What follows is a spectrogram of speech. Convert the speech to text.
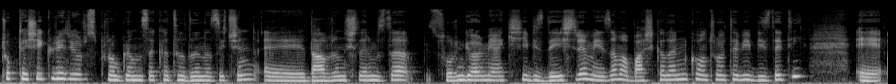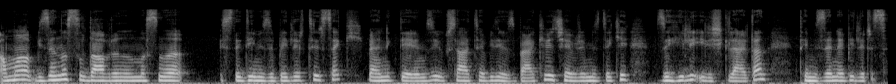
Çok teşekkür ediyoruz programımıza katıldığınız için. Ee, davranışlarımızda sorun görmeyen kişiyi biz değiştiremeyiz ama başkalarının kontrolü tabii bizde değil. Ee, ama bize nasıl davranılmasını istediğimizi belirtirsek benlik değerimizi yükseltebiliriz belki ve çevremizdeki zehirli ilişkilerden temizlenebiliriz.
